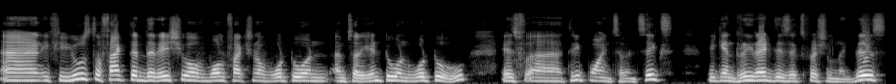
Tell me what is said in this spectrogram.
and if you use the fact that the ratio of mole fraction of O2 and I am sorry N2 and O2 is uh, 3.76, we can rewrite this expression like this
